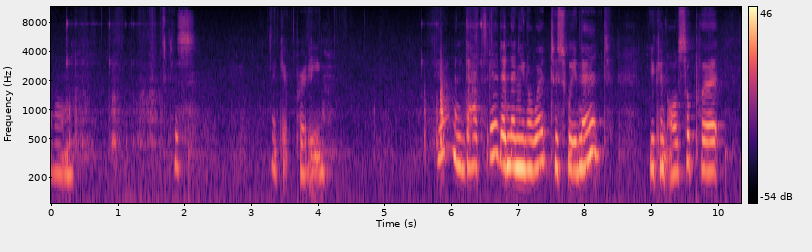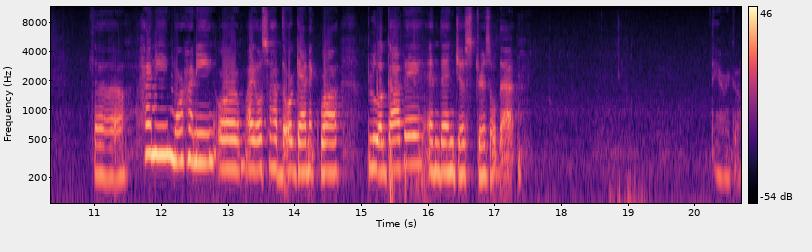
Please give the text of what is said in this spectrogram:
Um, just make it pretty. Yeah and that's it. And then you know what? To sweeten it you can also put the honey, more honey, or I also have the organic raw blue agave and then just drizzle that. There we go.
